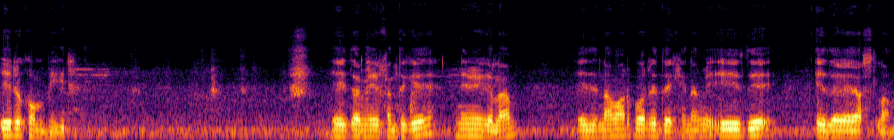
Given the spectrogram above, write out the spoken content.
এরকম ভিড়। এই যে আমি এখান থেকে নেমে গেলাম। এই যে নামার পরে দেখেন আমি এই যে এই জায়গায় আসলাম।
